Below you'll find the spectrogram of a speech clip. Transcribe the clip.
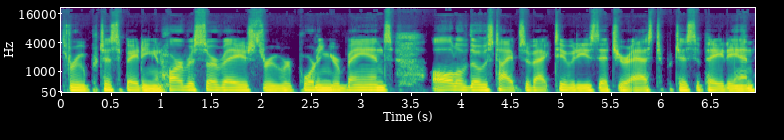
through participating in harvest surveys, through reporting your bands, all of those types of activities that you're asked to participate in.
